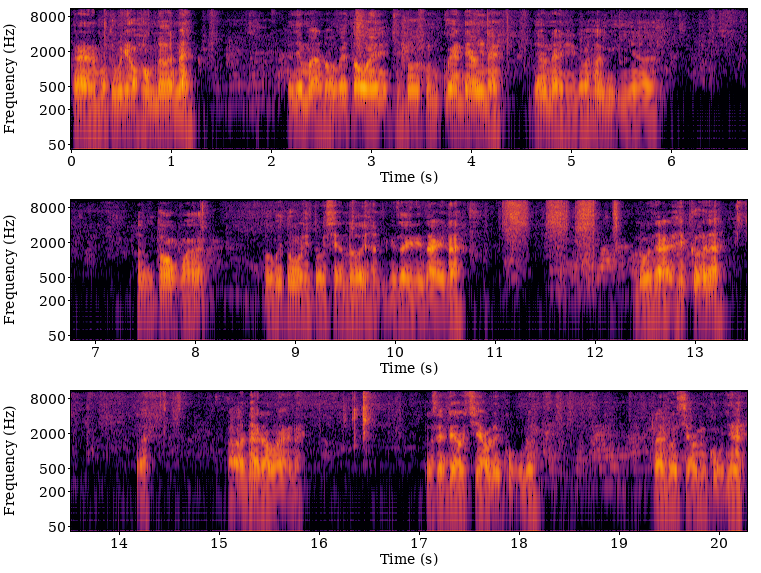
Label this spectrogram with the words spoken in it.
Cái này là một túi đeo không lớn này. Thế nhưng mà đối với tôi ấy, thì tôi không quen đeo như này. Đeo này thì nó hơi bị ờ, hơi bị to quá. Đối với tôi thì tôi sẽ nới hẳn cái dây này dài ra. Nối dài hết cỡ ra. Đây. và ấn hai đầu lại này. Tôi sẽ đeo chéo lên cổ luôn. Đây đôi chéo lên cổ như này.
